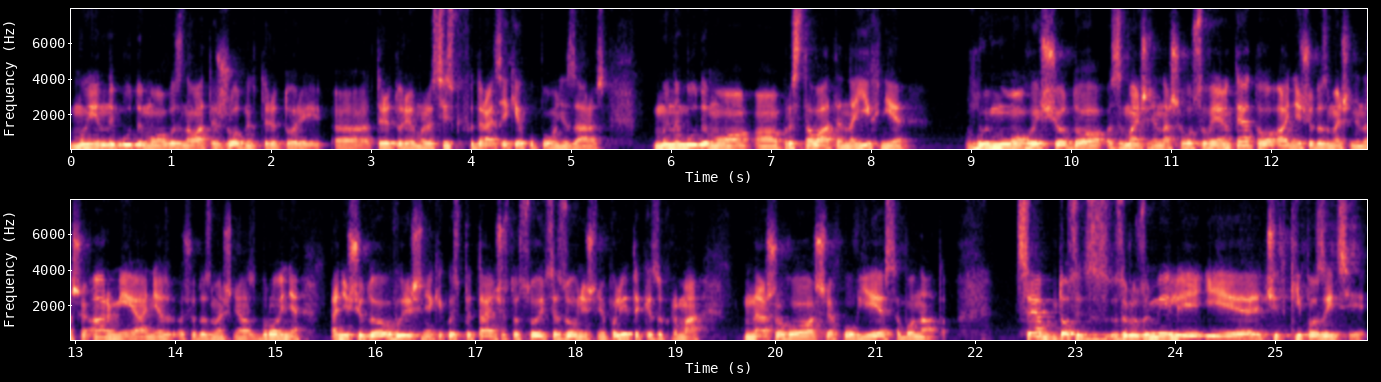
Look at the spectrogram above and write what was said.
Ми не будемо визнавати жодних територій е, територіями Російської Федерації, які окуповані зараз. Ми не будемо е, приставати на їхні вимоги щодо зменшення нашого суверенітету, ані щодо зменшення нашої армії, ані щодо зменшення озброєння, ані щодо вирішення якихось питань, що стосуються зовнішньої політики, зокрема нашого шляху в ЄС або НАТО. Це досить зрозумілі і чіткі позиції.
